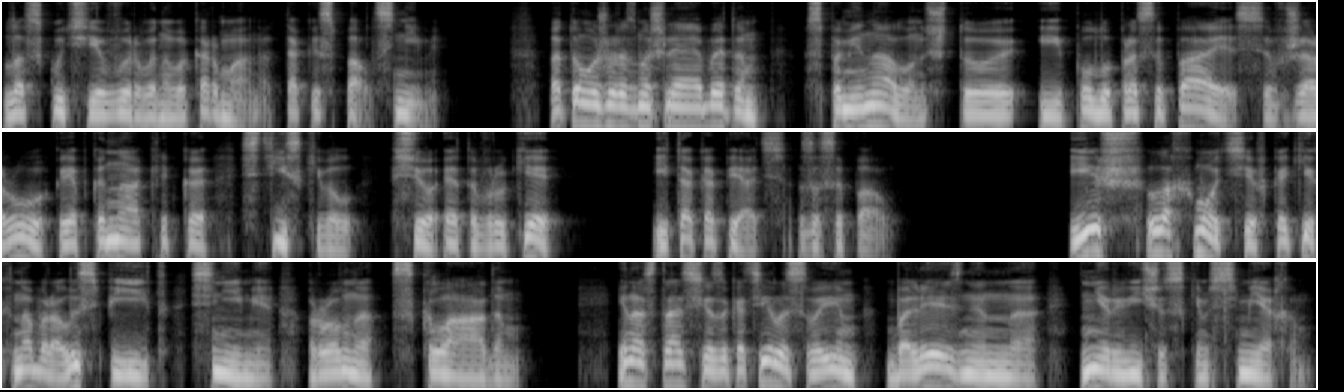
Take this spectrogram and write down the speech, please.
лоскутье вырванного кармана. Так и спал с ними. Потом, уже размышляя об этом, вспоминал он, что и полупросыпаясь в жару, крепко-накрепко стискивал все это в руке и так опять засыпал. Ишь, лохмотьев каких набрал и спит с ними ровно складом. И Настасья закатилась своим болезненно-нервическим смехом.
